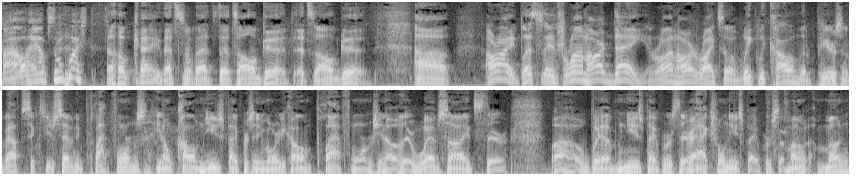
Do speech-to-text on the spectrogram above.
I'll have some questions. okay, that's that's that's all good. That's all good. Uh, all right, let's. It's Ron Hart Day. Ron Hart writes a weekly column that appears in about sixty or seventy platforms. You don't call them newspapers anymore. You call them platforms. You know, they're websites, they're uh, web newspapers, they're actual newspapers. Among among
